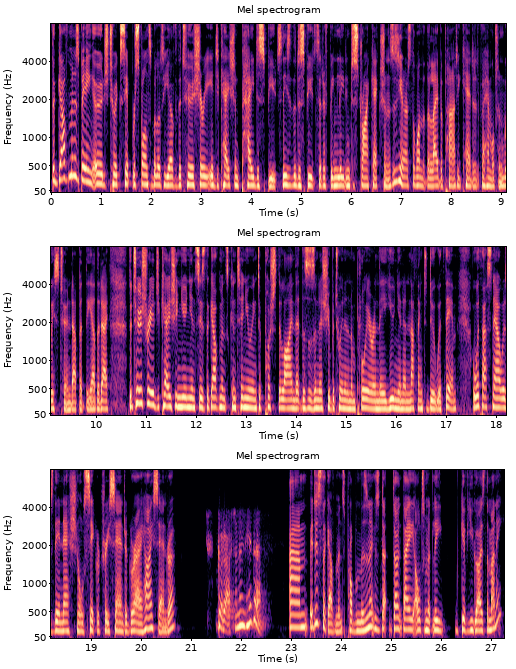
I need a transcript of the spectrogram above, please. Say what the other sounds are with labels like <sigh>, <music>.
The government is being urged to accept responsibility over the tertiary education pay disputes. These are the disputes that have been leading to strike actions. You know, it's the one that the Labour Party candidate for Hamilton West turned up at the other day. The Tertiary Education Union says the government's continuing to push the line that this is an issue between an employer and their union and nothing to do with them. With us now is their National Secretary, Sandra Gray. Hi, Sandra. Good afternoon, Heather. Um, it is the government's problem, isn't it? Because don't they ultimately give you guys the money?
